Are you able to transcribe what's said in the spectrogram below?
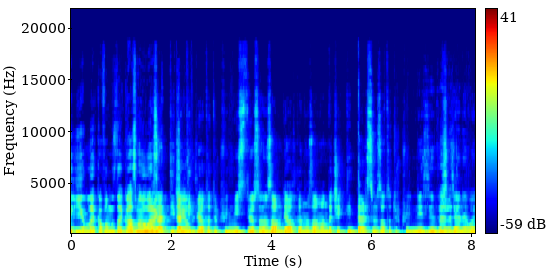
Yılla kafamızda gazman olarak Mesela şey didaktik oldu. bir Atatürk filmi istiyorsanız Hamdi Alkan'ın zamanında çektiği Dersimiz Atatürk filmini izleyebilirsiniz. Evet. Yani o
